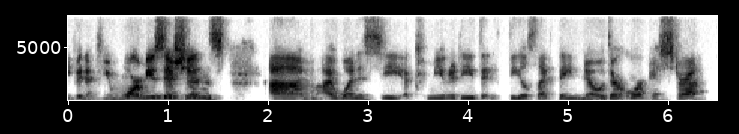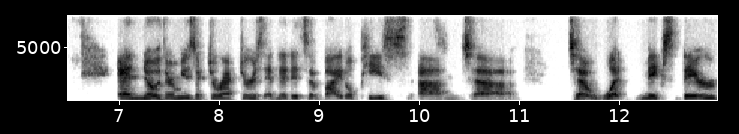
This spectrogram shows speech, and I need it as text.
even a few more musicians. Um, I want to see a community that feels like they know their orchestra and know their music directors and that it's a vital piece um, to to what makes their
